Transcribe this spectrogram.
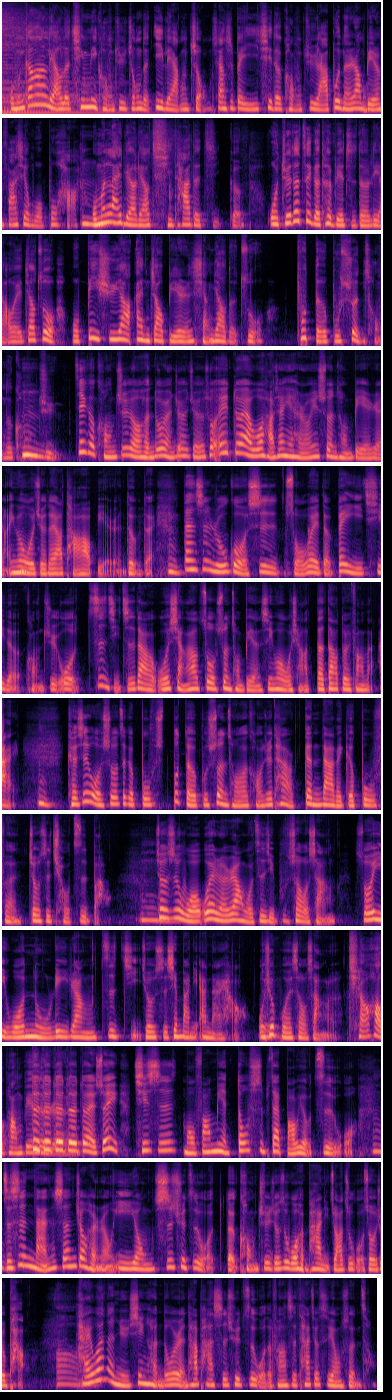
我们刚刚聊了亲密恐惧中的一两种，像是被遗弃的恐惧啊，不能让别人发现我不好。嗯、我们来聊聊其他的几个，我觉得这个特别值得聊。诶，叫做我必须要按照别人想要的做，不得不顺从的恐惧。嗯、这个恐惧有很多人就会觉得说，诶，对啊，我好像也很容易顺从别人，因为我觉得要讨好别人，嗯、对不对？嗯。但是如果是所谓的被遗弃的恐惧，我自己知道，我想要做顺从别人，是因为我想要得到对方的爱。嗯，可是我说这个不不得不顺从的恐惧，它有更大的一个部分，就是求自保。嗯，就是我为了让我自己不受伤，所以我努力让自己就是先把你按奶好，我就不会受伤了。瞧好旁边，对对对对对，所以其实某方面都是在保有自我，嗯，只是男生就很容易用失去自我的恐惧，就是我很怕你抓住我，所以我就跑。哦，台湾的女性很多人，她怕失去自我的方式，她就是用顺从。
